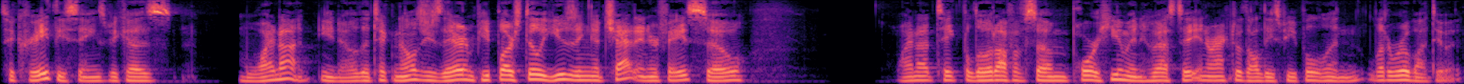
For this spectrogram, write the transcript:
to create these things because why not? You know the technology is there and people are still using a chat interface so why not take the load off of some poor human who has to interact with all these people and let a robot do it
